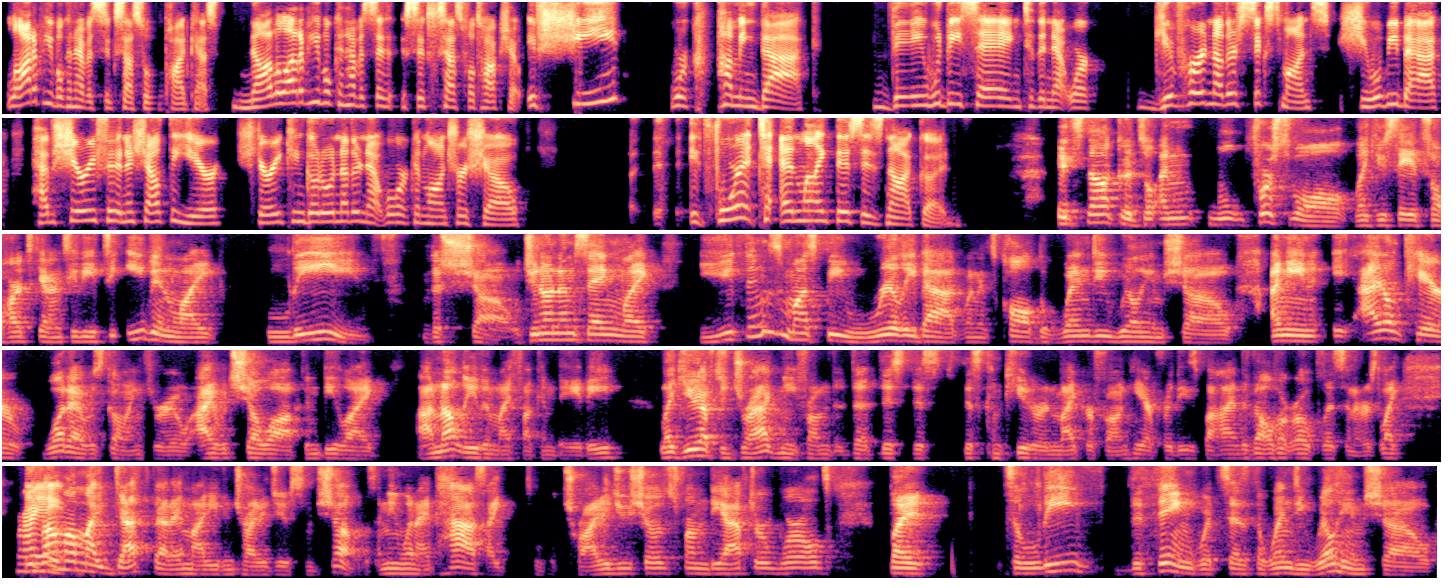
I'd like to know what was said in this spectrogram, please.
A lot of people can have a successful podcast. Not a lot of people can have a su- successful talk show. If she were coming back, they would be saying to the network, give her another six months. She will be back. Have Sherri finish out the year. Sherri can go to another network and launch her show. It, for it to end like this is not good. It's not good. So I mean, well, first of all, like you say, it's so hard to get on TV to even like leave the show. Do you know what I'm saying? Like you things must be really bad when it's called the Wendy Williams show. I mean, I don't care what I was going through. I would show up and be like, I'm not leaving my fucking baby. Like you have to drag me from the, the, this this this computer and microphone here for these behind the velvet rope listeners. Like right. if I'm on my deathbed, I might even try to do some shows. I mean, when I pass, I try to do shows from the afterworld, but to leave the thing it says the Wendy Williams show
